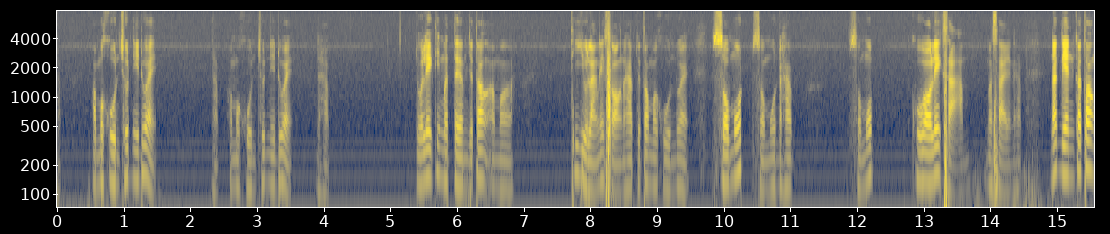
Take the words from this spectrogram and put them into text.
ครับเอามาคูณชุดนี้ด้วยนะครับเอามาคูณชุดนี้ด้วยนะครับ ตัวเลขที่มาเติมจะต้องเอามาที่อยู่หลังเลข2นะครับ จะต้องมาคูณด้วย สมมุติสมมุตินะครับ สมมุติ ครูเอาเลข 3 มาใส่นะครับ นักเรียนก็ต้อง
